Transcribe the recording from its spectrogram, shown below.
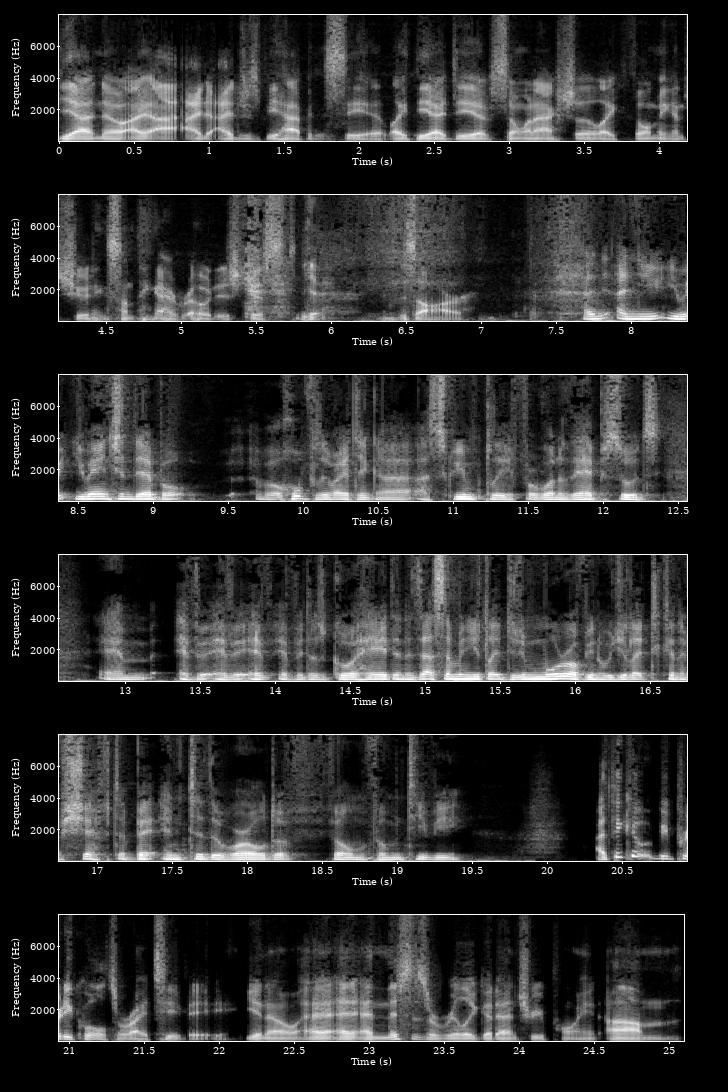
yeah, no, I, I I'd just be happy to see it. Like the idea of someone actually like filming and shooting something I wrote is just yeah bizarre. And and you you, you mentioned there about about hopefully writing a, a screenplay for one of the episodes. Um, if, if, if, if it does go ahead, and is that something you'd like to do more of? You know, would you like to kind of shift a bit into the world of film, film and TV? I think it would be pretty cool to write TV, you know, and, and this is a really good entry point. Um,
